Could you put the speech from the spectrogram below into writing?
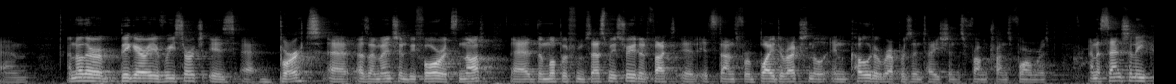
Um, Another big area of research is uh, BERT. Uh, as I mentioned before, it's not uh, the Muppet from Sesame Street. In fact, it, it, stands for Bidirectional Encoder Representations from Transformers. And essentially,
